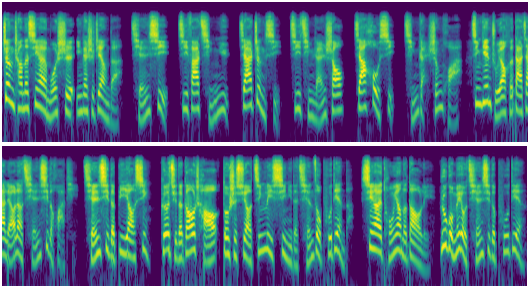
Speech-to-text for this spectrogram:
正常的性爱模式应该是这样的：前戏激发情欲，加正戏激情燃烧，加后戏。情感升华。今天主要和大家聊聊前戏的话题，前戏的必要性。歌曲的高潮都是需要经历细腻的前奏铺垫的。性爱同样的道理，如果没有前戏的铺垫，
